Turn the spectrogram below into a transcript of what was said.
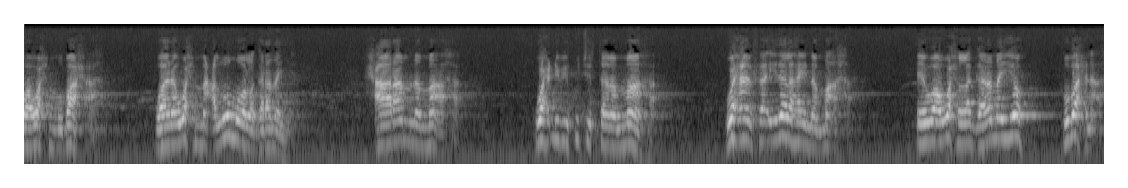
waa wax mubaax ah waana wax macluum oo la garanaya. Xaaraamna ma aha. Wax dhibi ku jirtana maaha waxaan faa'iido lahayna ma aha. Ee waa wax la garanayo mubaaxna ah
